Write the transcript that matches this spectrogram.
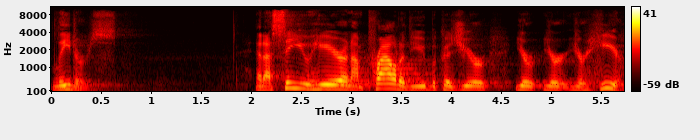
leaders, and I see you here and I'm proud of you because you're, you're, you're, you're here.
